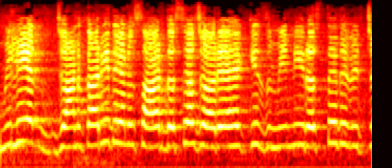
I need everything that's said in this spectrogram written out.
ਮਿਲੀ ਜਾਣਕਾਰੀ ਦੇ ਅਨੁਸਾਰ ਦੱਸਿਆ ਜਾ ਰਿਹਾ ਹੈ ਕਿ ਜ਼ਮੀਨੀ ਰਸਤੇ ਦੇ ਵਿੱਚ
